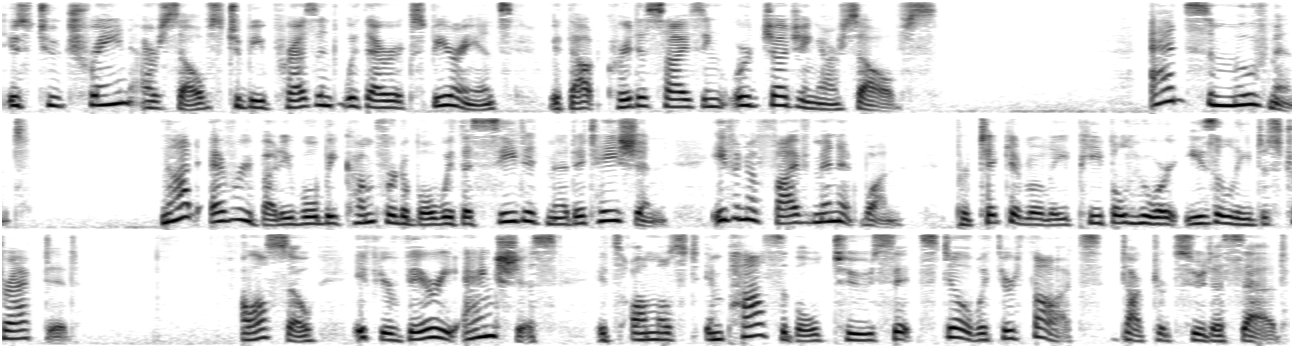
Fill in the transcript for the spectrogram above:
is to train ourselves to be present with our experience without criticizing or judging ourselves. Add some movement. Not everybody will be comfortable with a seated meditation, even a five minute one, particularly people who are easily distracted. Also, if you're very anxious, it's almost impossible to sit still with your thoughts, Dr. Tsuda said.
